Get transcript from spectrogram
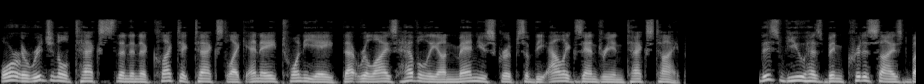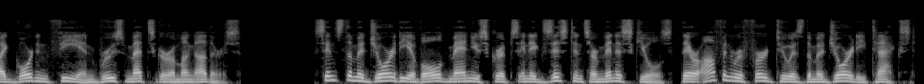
or original texts than an eclectic text like NA 28 that relies heavily on manuscripts of the Alexandrian text type. This view has been criticized by Gordon Fee and Bruce Metzger among others. Since the majority of old manuscripts in existence are minuscules, they are often referred to as the majority text.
